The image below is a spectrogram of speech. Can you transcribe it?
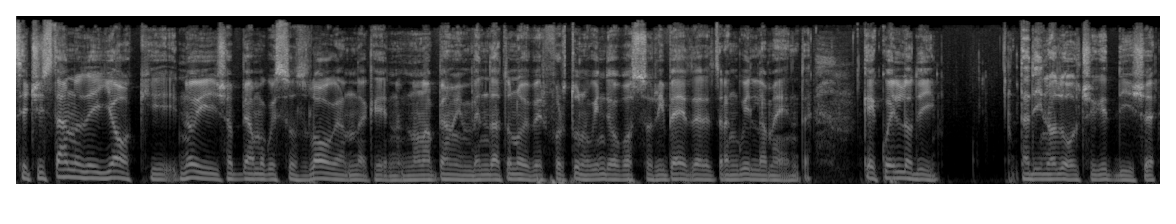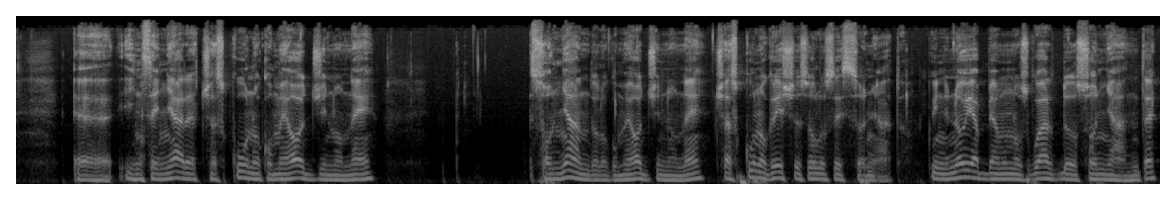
se ci stanno degli occhi, noi abbiamo questo slogan che non abbiamo inventato noi per fortuna, quindi lo posso ripetere tranquillamente, che è quello di Tadino Dolce che dice eh, insegnare a ciascuno come oggi non è, sognandolo come oggi non è, ciascuno cresce solo se sognato. Quindi noi abbiamo uno sguardo sognante,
